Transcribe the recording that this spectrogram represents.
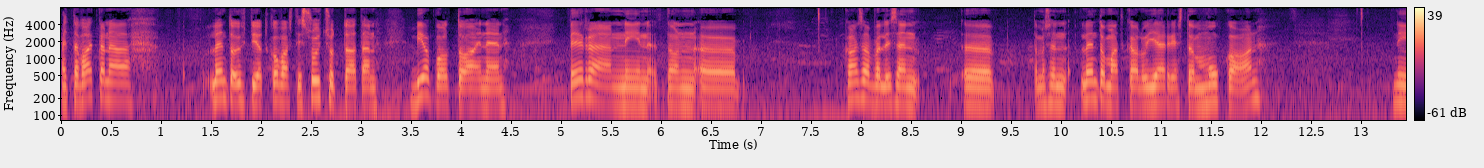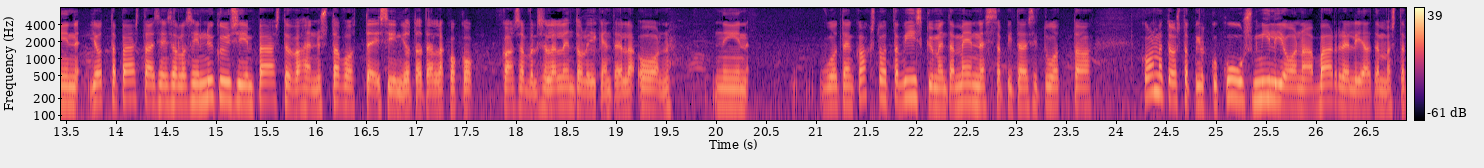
että vaikka nämä lentoyhtiöt kovasti suitsuttaa tämän biopolttoaineen perään, niin ton ö, kansainvälisen tämmöisen lentomatkailujärjestön mukaan, niin jotta päästäisiin sellaisiin nykyisiin päästövähennystavoitteisiin, jota tällä koko kansainvälisellä lentoliikenteellä on, niin vuoteen 2050 mennessä pitäisi tuottaa 13,6 miljoonaa barrelia tämmöistä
